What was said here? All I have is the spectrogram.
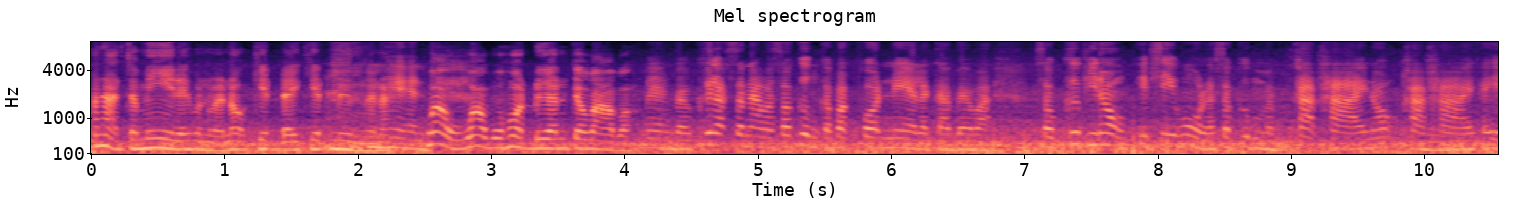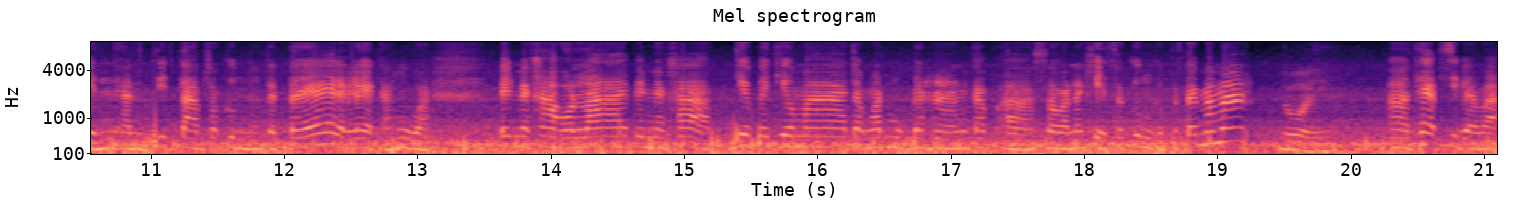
มันอาจจะมีได้เพิ่นว่าเนาะเก็ดได้เก็ดหนึงอะนะเว้าเว้าบ่ฮอดเดือนจะว่าบ่แม่นแบบคือลักษณะว่าเซากึ่มกับพักผ่อนแน่แล้วก็แบบว่าเซาคือพี่น้อง FC โหแล้วเซากึ่มแบบค้าขายเนาะค้าขายใครเห็นอันติดตามเซากึ่มตั้งแต่แต่แรกๆก็ฮู้ว่าเป็นแม่ค้าออนไลน์เป็นแม่ค้าเที่ยวไปเที่ยวมาจังหวัดมุกดาหารกับอ่าสวรรณเขตสกึมกับไปมามาโดย อ่าแทบสิแบบว่า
